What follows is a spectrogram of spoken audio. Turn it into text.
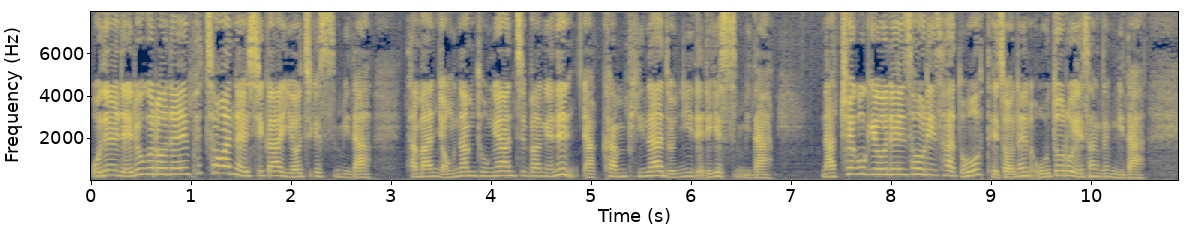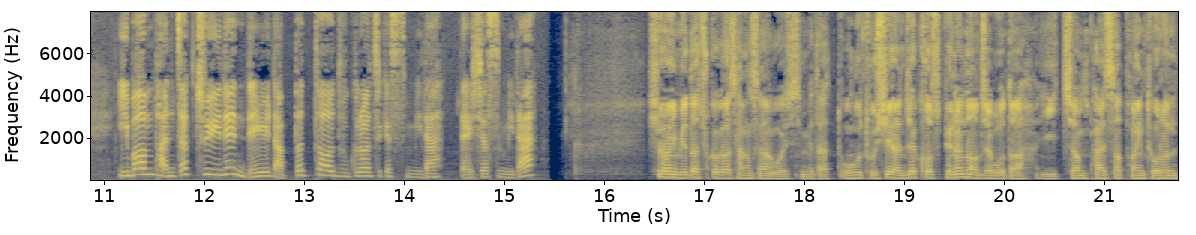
오늘 내륙으로는 쾌청한 날씨가 이어지겠습니다. 다만 영남 동해안 지방에는 약한 비나 눈이 내리겠습니다. 낮 최고 기온은 서울이 4도, 대전은 5도로 예상됩니다. 이번 반짝 추위는 내일 낮부터 누그러지겠습니다. 날씨였습니다. 시황입니다. 주가가 상승하고 있습니다. 오후 2시 현재 코스피는 어제보다 2.84포인트 오른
